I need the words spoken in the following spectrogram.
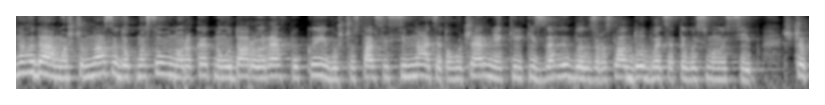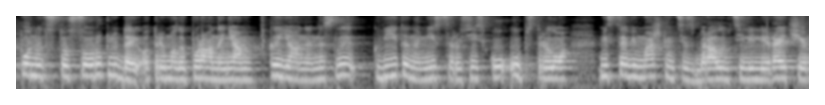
Нагадаємо, що внаслідок масованого ракетного удару РФ по Києву, що стався 17 червня, кількість загиблих зросла до 28 осіб. Ще понад 140 людей отримали поранення. Кияни несли квіти на місце російського обстрілу. Місцеві мешканці збирали вцілілі речі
